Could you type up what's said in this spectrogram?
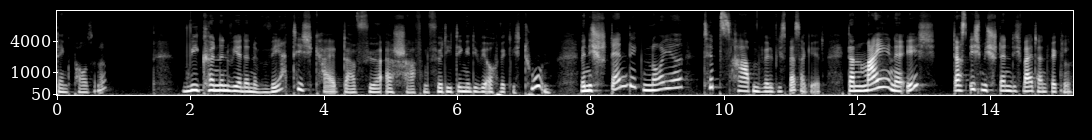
Denkpause, ne? Wie können wir denn eine Wertigkeit dafür erschaffen, für die Dinge, die wir auch wirklich tun? Wenn ich ständig neue Tipps haben will, wie es besser geht, dann meine ich, dass ich mich ständig weiterentwickle.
